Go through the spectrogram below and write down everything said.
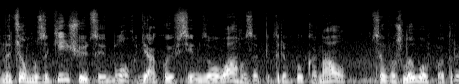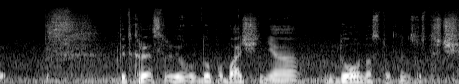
На цьому закінчую цей блог. Дякую всім за увагу, за підтримку каналу. Це важливо вкотре. Підкреслюю, до побачення, до наступних зустрічей.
